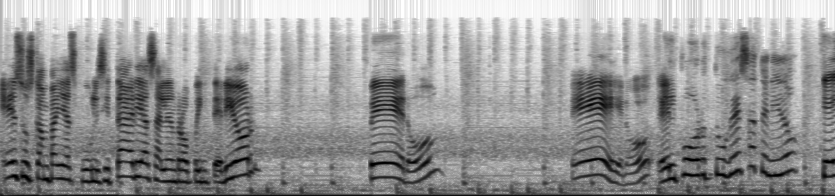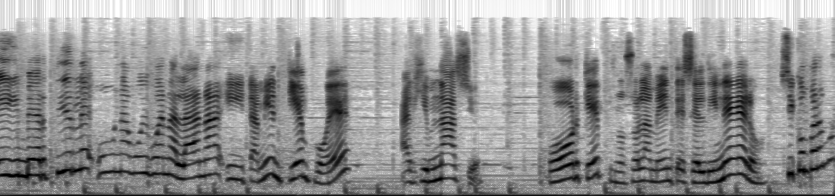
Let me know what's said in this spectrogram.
en sus campañas publicitarias sale en ropa interior, pero pero el portugués ha tenido que invertirle una muy buena lana y también tiempo, ¿eh? Al gimnasio. Porque pues, no solamente es el dinero. Si comparamos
